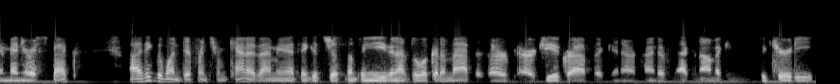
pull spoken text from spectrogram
in many respects. I think the one difference from Canada, I mean, I think it's just something you even have to look at a map, is our, our geographic and our kind of economic and security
